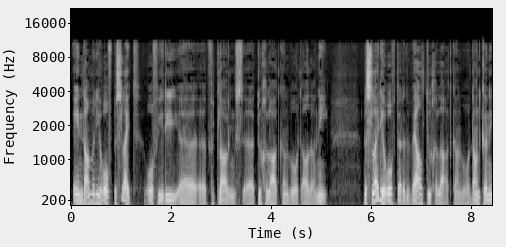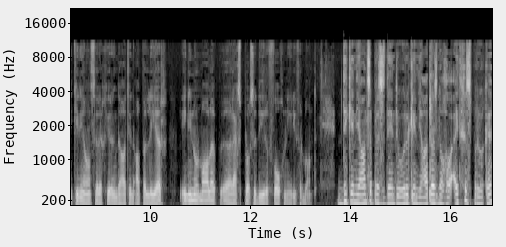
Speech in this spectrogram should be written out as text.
En dan moet die hof besluit of hierdie uh verklaringe uh, toegelaat kan word al dan nie besluit die hof dat dit wel toegelaat kan word, dan kan die Keniaanse regering daarteen appeleer en die normale uh, regsprosedure volg in hierdie verband. Die Keniaanse president Uhuru Kenyatta is nogal uitgesproke.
